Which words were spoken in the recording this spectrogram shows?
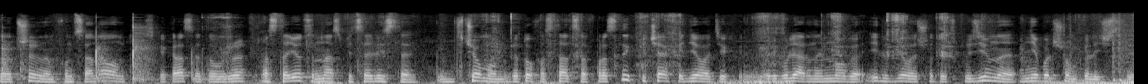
обширным функционалом, то есть как раз это уже остается на специалиста. В чем он готов остаться в простых печах и делать их регулярно и много, или делать что-то эксклюзивное в небольшом количестве.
